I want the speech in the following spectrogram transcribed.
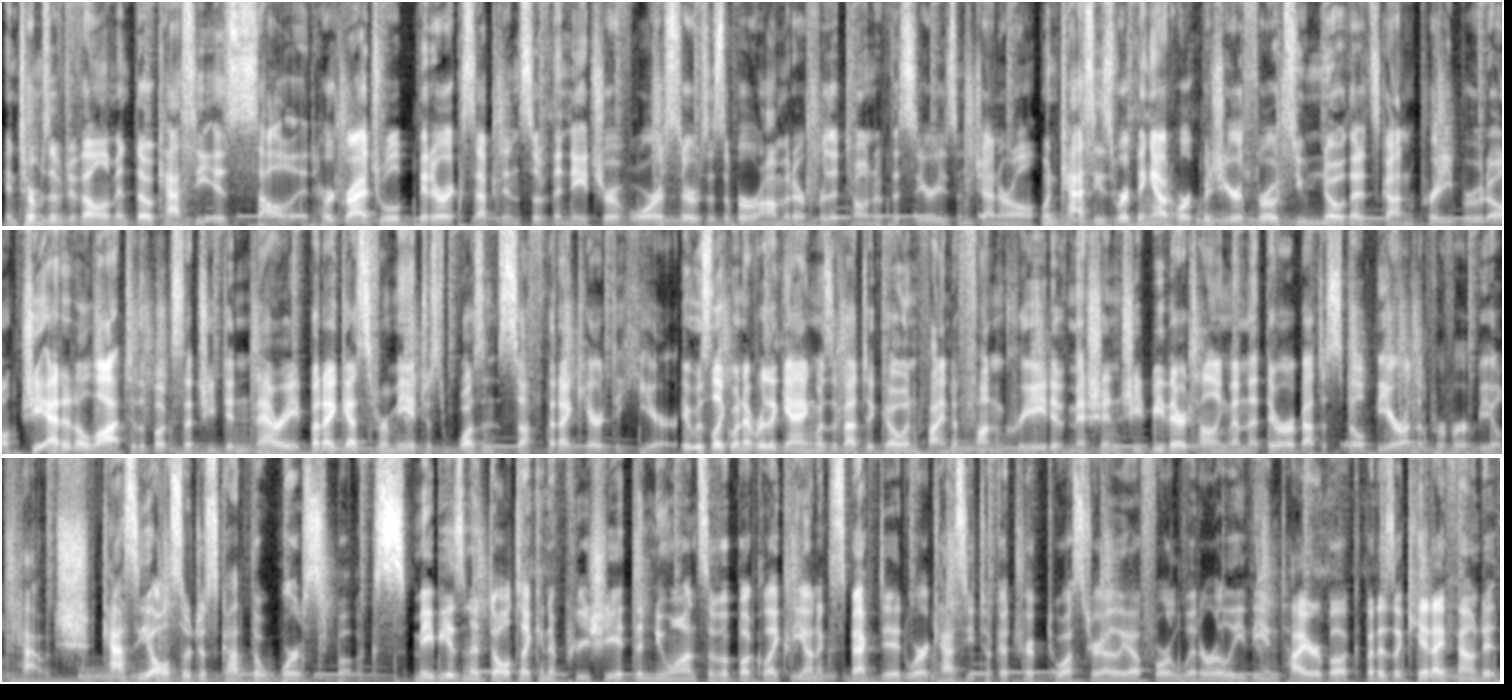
In terms of development though, Cassie is solid. Her gradual, bitter acceptance of the nature of war serves as a barometer for the tone of the series in general. When Cassie's ripping out Hork-Bajir throats, you know that it's gotten pretty brutal. She added a lot to the books that she didn't narrate, but I guess for me it just wasn't stuff that I cared to hear. It was like whenever the gang was about to go and find a fun, creative mission, she'd be there telling them that they were about to spill beer on the proverbial couch. Cassie also just got the worst books. Maybe as an adult I can appreciate the nuance of a book like The Unexpected, where Cassie took a trip to Australia for literally the entire book, but as a kid I found it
